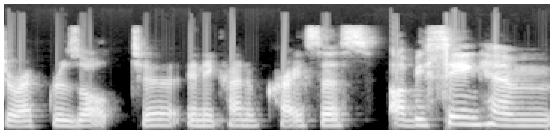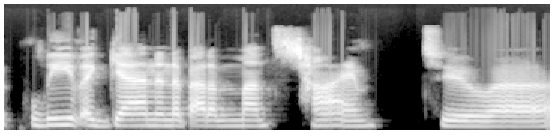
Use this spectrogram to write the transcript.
direct result to any kind of crisis. I'll be seeing him leave again in about a month's time to uh,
